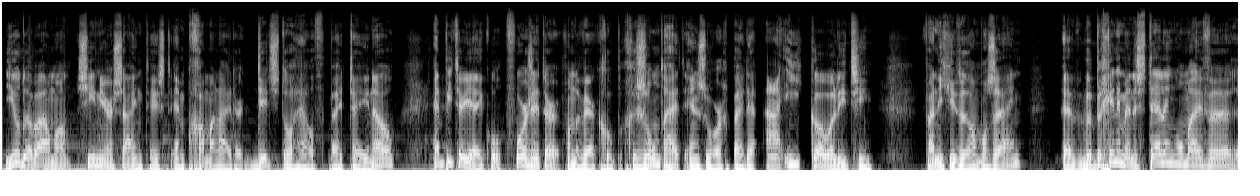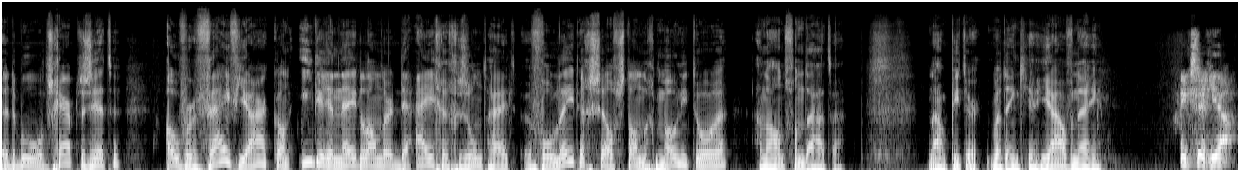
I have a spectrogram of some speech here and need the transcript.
Hilda Bouwman, senior scientist en programmaleider Digital Health bij TNO. En Pieter Jekel, voorzitter van de werkgroep Gezondheid en Zorg bij de AI-coalitie. Fijn dat jullie er allemaal zijn. Eh, we beginnen met een stelling om even de boel op scherp te zetten. Over vijf jaar kan iedere Nederlander de eigen gezondheid volledig zelfstandig monitoren aan de hand van data. Nou, Pieter, wat denk je? Ja of nee? Ik zeg ja.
